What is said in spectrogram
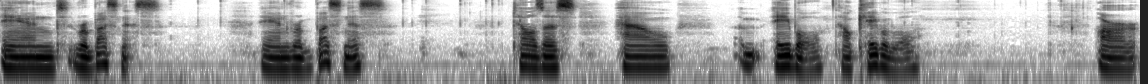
And robustness. And robustness tells us how um, able, how capable our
